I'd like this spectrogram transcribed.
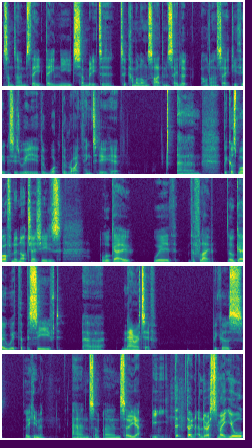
Sometimes they, they need somebody to, to come alongside them and say, look, hold on a sec, do you think this is really the what the right thing to do here? Um, because more often than not, church leaders will go with the flow. They'll go with the perceived uh, narrative because they're human, and some, and so yeah. Don't underestimate your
